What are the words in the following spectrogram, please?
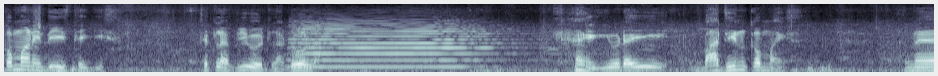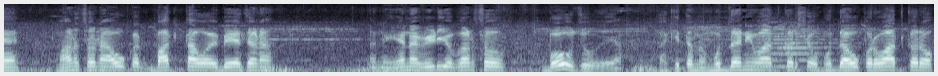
કમાણી દી થઈ ગઈ જેટલા વ્યૂ એટલા ડોલર ઈવડા ઈ બાંધીને કમાઈશ અને માણસોને આવું કંઈક બાંધતા હોય બે જણા, અને એના વીડિયો માણસો બહુ જોવે એમ. બાકી તમે મુદ્દાની વાત કરશો, મુદ્દા ઉપર વાત કરો,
